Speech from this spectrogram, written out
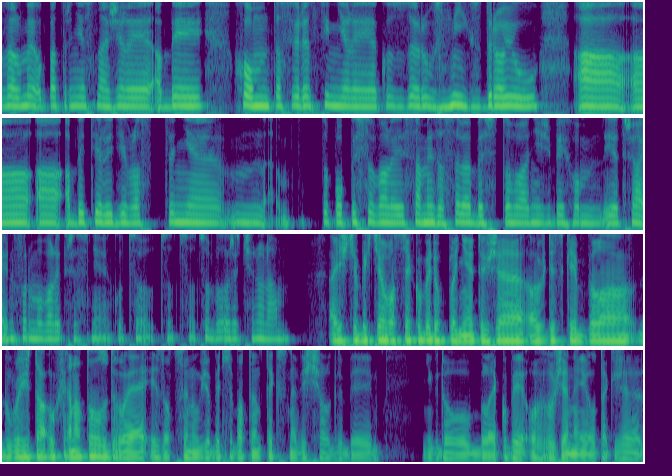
velmi opatrně snažili, abychom ta svědectví měli jako z různých zdrojů a, a, a aby ti lidi vlastně mm, to popisovali sami za sebe bez toho, aniž bychom je třeba informovali přesně, jako co, co, co, co bylo řečeno nám. A ještě bych chtěl vlastně jakoby doplnit, že eh, vždycky byla důležitá ochrana toho zdroje i za cenu, že by třeba ten text nevyšel, kdyby někdo byl jakoby ohrožený, jo? takže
